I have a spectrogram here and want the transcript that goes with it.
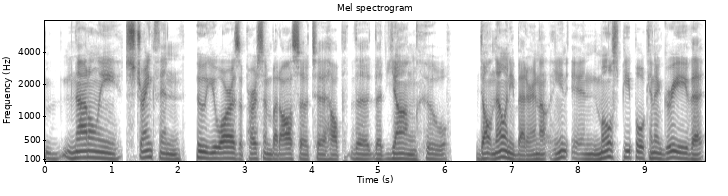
not only strengthen who you are as a person, but also to help the the young who don't know any better. And uh, and most people can agree that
